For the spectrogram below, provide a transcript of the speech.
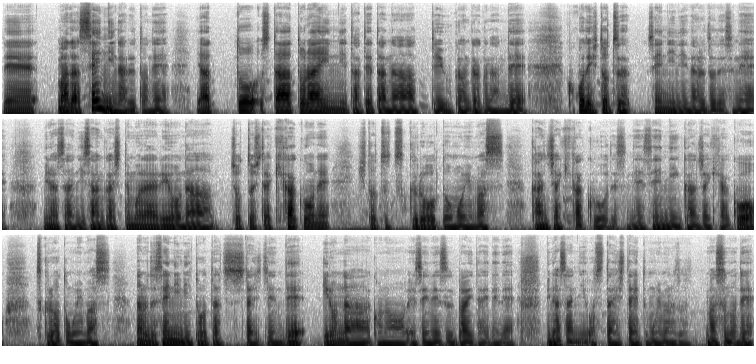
でまだ1000になるとねやっとスタートラインに立てたなっていう感覚なんでここで一つ1,000人になるとですね皆さんに参加してもらえるようなちょっとした企画をね一つ作ろうと思います。感謝企画をですね1,000人感謝企画を作ろうと思います。なので1,000人に到達した時点でいろんなこの SNS 媒体でね皆さんにお伝えしたいと思いますので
